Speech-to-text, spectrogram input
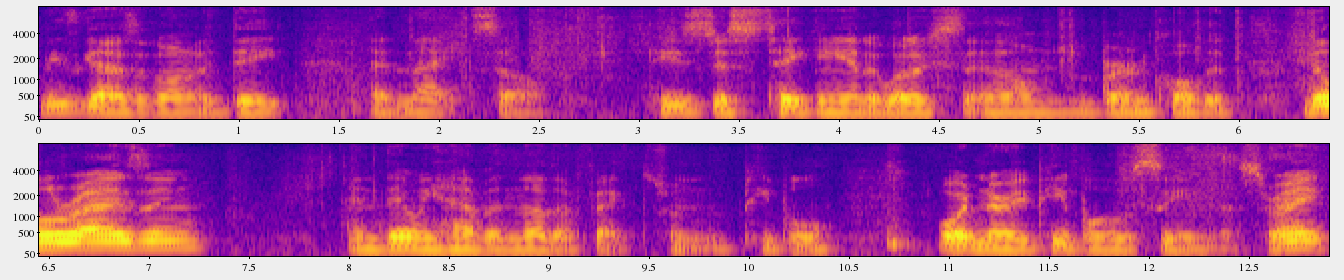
These guys are going on a date at night. So he's just taking it at what um, Byrne called it, millerizing. And then we have another effect from people, ordinary people who've seen this, right?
